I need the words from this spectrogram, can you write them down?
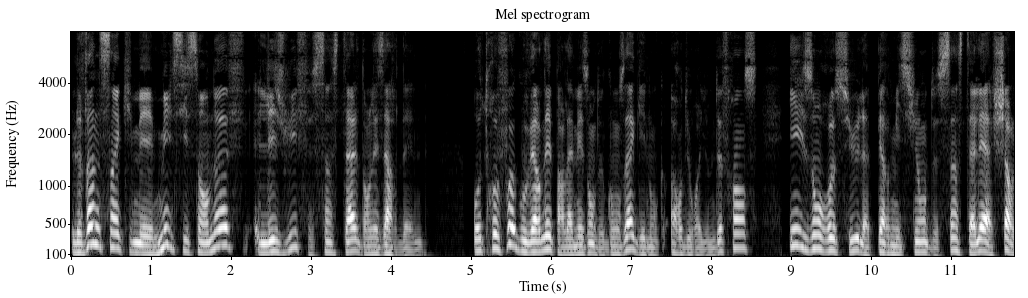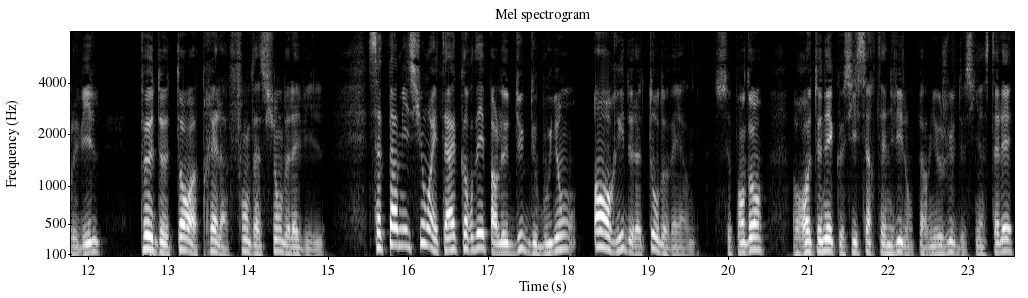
Le 25 mai 1609, les Juifs s'installent dans les Ardennes. Autrefois gouvernés par la maison de Gonzague et donc hors du royaume de France, ils ont reçu la permission de s'installer à Charleville peu de temps après la fondation de la ville. Cette permission a été accordée par le duc de Bouillon, Henri de la Tour d'Auvergne. Cependant, retenez que si certaines villes ont permis aux Juifs de s'y installer,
